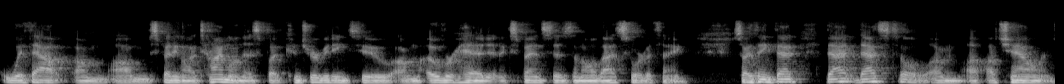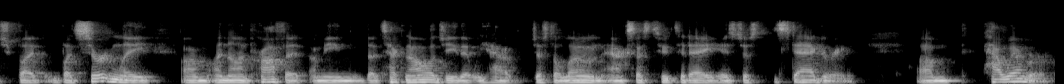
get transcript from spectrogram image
without um, spending a lot of time on this, but contributing to overhead and expenses and all that sort of thing. So I think that that that's still a, a, challenge, but but certainly a nonprofit. I mean, the technology that we have just alone access to today is just staggering. however,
